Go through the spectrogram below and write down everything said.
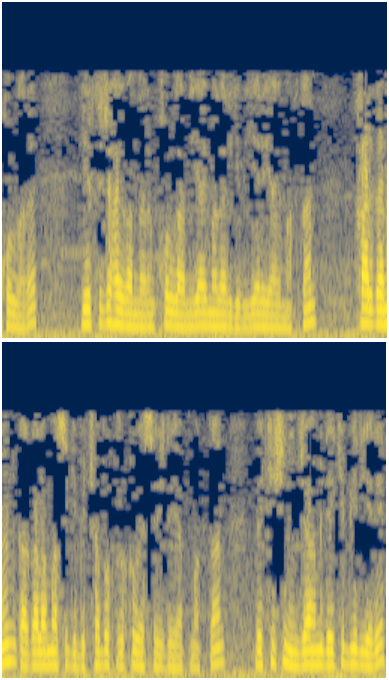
kolları yırtıcı hayvanların kollarını yaymaları gibi yere yaymaktan karganın gagalaması gibi çabuk ruku ve secde yapmaktan ve kişinin camideki bir yeri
